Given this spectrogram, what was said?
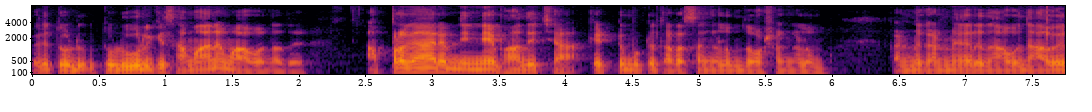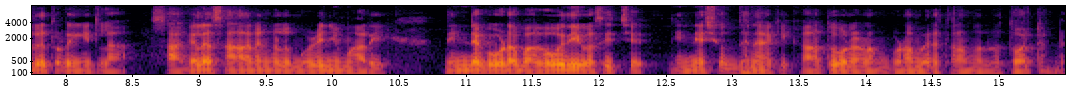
ഒരു തൊടു തൊടുകുറിക്ക് സമാനമാവുന്നത് അപ്രകാരം നിന്നെ ബാധിച്ച കെട്ടുമുട്ട് തടസ്സങ്ങളും ദോഷങ്ങളും കണ്ണ് കണ്ണേറ് നാവ് നാവേറ് തുടങ്ങിയിട്ടുള്ള സകല സാധനങ്ങളും ഒഴിഞ്ഞു മാറി നിന്റെ കൂടെ ഭഗവതി വസിച്ച് നിന്നെ ശുദ്ധനാക്കി കാത്തുകൊള്ളണം ഗുണം വരുത്തണം എന്നുള്ളൊരു തോറ്റുണ്ട്.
